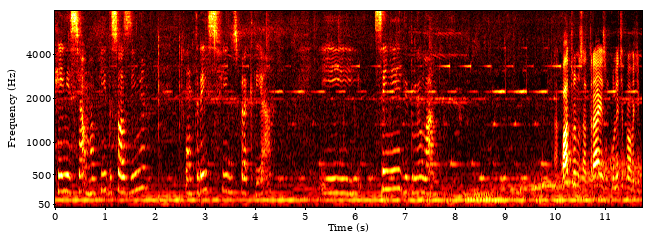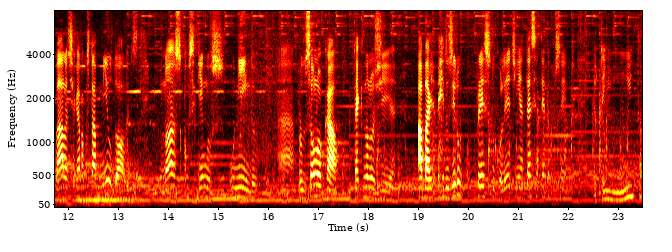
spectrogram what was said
reiniciar uma vida sozinha, com três filhos para criar e sem ele do meu lado. Há quatro anos atrás, um colete à prova de bala chegava a custar mil dólares nós conseguimos, unindo a produção local, tecnologia, reduzir o preço do colete em até 70%. Eu tenho muita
